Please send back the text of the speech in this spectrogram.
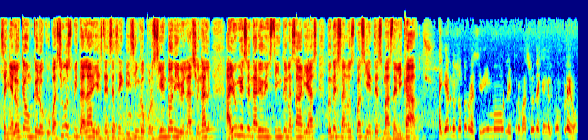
señaló que aunque la ocupación hospitalaria esté en 65% a nivel nacional, hay un escenario distinto en las áreas donde están los pacientes más delicados. Ayer nosotros recibimos la información de que en el complejo,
